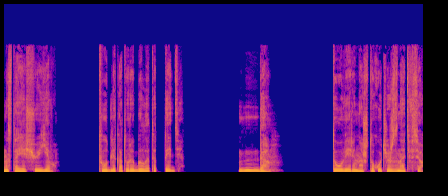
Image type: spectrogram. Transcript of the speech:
Настоящую Еву. Ту, для которой был этот Тедди. Да. Ты уверена, что хочешь знать все?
